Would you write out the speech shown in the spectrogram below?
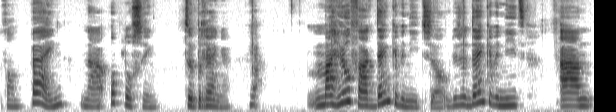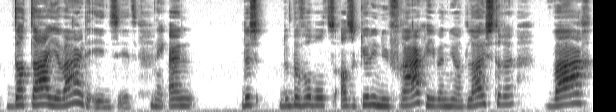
van pijn naar oplossing te brengen. Ja. Maar heel vaak denken we niet zo. Dus dan denken we niet aan dat daar je waarde in zit. nee. En dus de, bijvoorbeeld als ik jullie nu vraag, je bent nu aan het luisteren, waar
